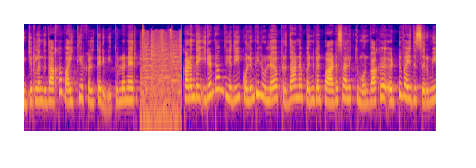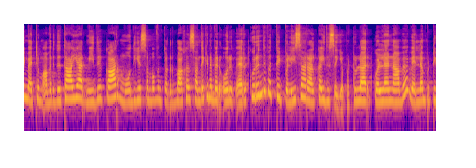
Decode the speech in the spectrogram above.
உயிரிழந்ததாக வைத்தியர்கள் தெரிவித்துள்ளனர். கடந்த இரண்டாம் தேதி கொழும்பில் உள்ள பிரதான பெண்கள் பாடசாலைக்கு முன்பாக எட்டு வயது சிறுமி மற்றும் அவரது தாயார் மீது கார் மோதிய சம்பவம் தொடர்பாக சந்தேக நபர் ஒருவர் குருந்துவத்தை போலீசாரால் கைது செய்யப்பட்டுள்ளார். கொல்லனாவ வெள்ளம்பட்டி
